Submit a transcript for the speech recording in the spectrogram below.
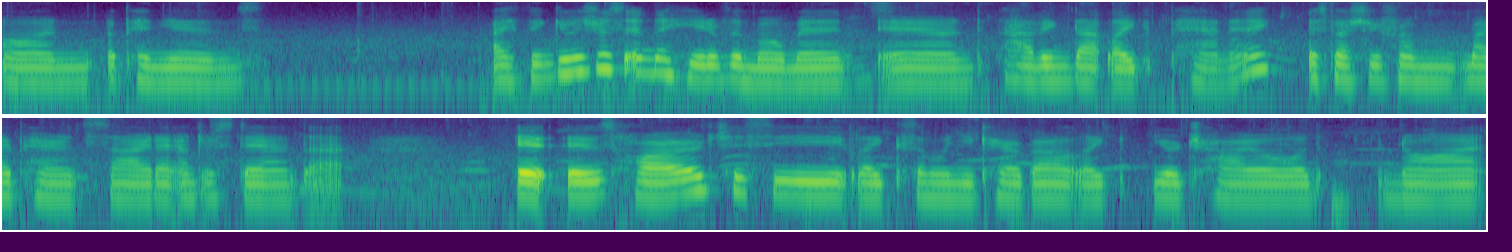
on opinions. I think it was just in the heat of the moment and having that like panic, especially from my parents' side. I understand that it is hard to see like someone you care about, like your child, not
